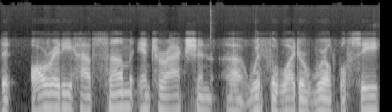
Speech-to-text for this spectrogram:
that already have some interaction uh, with the wider world will see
